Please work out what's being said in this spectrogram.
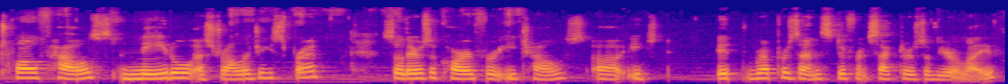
12th house natal astrology spread. So there's a card for each house. Uh, each it represents different sectors of your life.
